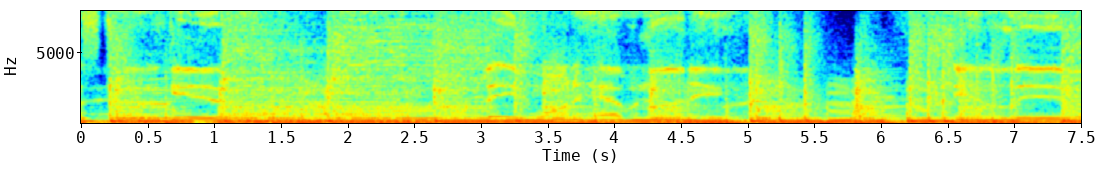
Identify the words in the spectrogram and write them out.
has to give they want to have money and live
